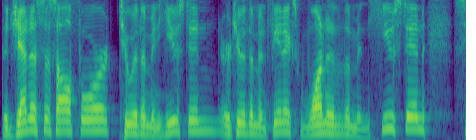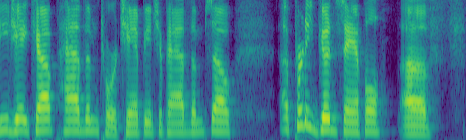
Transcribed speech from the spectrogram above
The Genesis all four, two of them in Houston, or two of them in Phoenix, one of them in Houston. CJ Cup had them, Tour Championship had them. So a pretty good sample of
